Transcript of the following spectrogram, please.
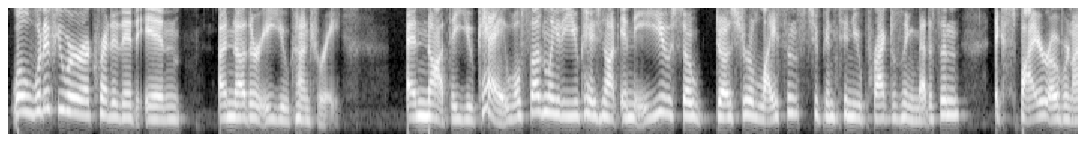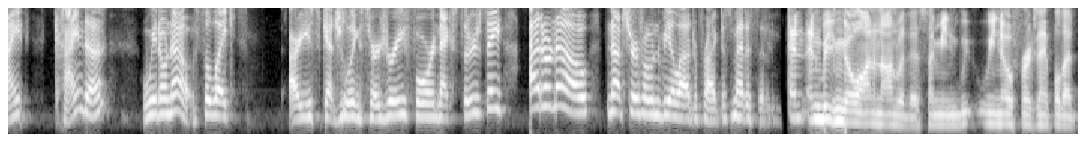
Well, what if you were accredited in another EU country? And not the UK. Well, suddenly the UK is not in the EU. So does your license to continue practicing medicine expire overnight? Kinda. We don't know. So, like, are you scheduling surgery for next Thursday? I don't know. Not sure if I'm going to be allowed to practice medicine. And and we can go on and on with this. I mean, we, we know, for example, that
